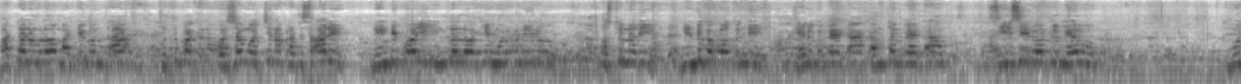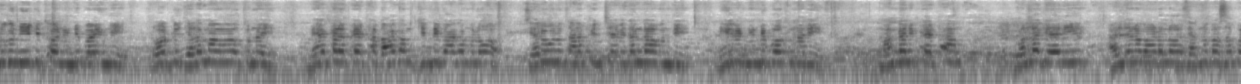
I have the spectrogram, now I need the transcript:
పట్టణంలో మట్టి గుంత చుట్టుపక్కల వర్షం వచ్చిన ప్రతిసారి నిండిపోయి ఇండ్లలోకి మురుగునీరు వస్తున్నది నిండుకపోతుంది. తెలుగుపేట కంతంపేట సీసీ రోడ్లు లేవు. మురుగునీటితో నిండిపోయింది. రోడ్లు జలమవుతున్నాయి మేకలపేట భాగం కింది భాగంలో చెరువును తలపించే విధంగా ఉంది. నీరు నిండిపోతున్నది. మంగళిపేట గొల్లగేరి హరిజనవాడలో చెన్నబసప్ప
